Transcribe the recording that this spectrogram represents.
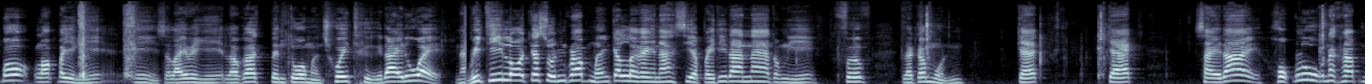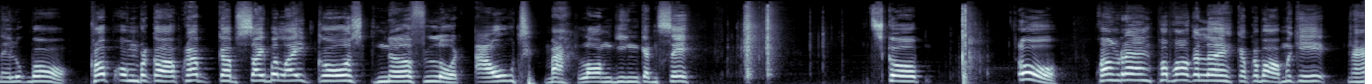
โป๊ะล็อกไปอย่างนี้ นี่สไลด์ไปอย่างนี้แล้วก็เป็นตัวเหมือนช่วยถือได้ด้วยนะวิธีโหลดกระสุนครับเหมือนกันเลยนะ เสียบไปที่ด้านหน้าตรงนี้ฟึบแล้วก็หมุน แก๊กแก๊กใส่ได้ 6 ลูกนะครับในลูกโม่ครบองค์ประกอบครับกับ Cyberlight Ghost Nerf Load Out มาลองยิงกันซิสโคปโอ้ ความแรงพอๆกันเลยกับกระบอกเมื่อกี้นะ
